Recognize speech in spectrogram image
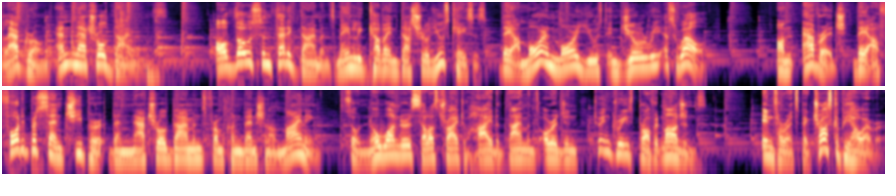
lab-grown and natural diamonds. Although synthetic diamonds mainly cover industrial use cases, they are more and more used in jewelry as well. On average, they are 40% cheaper than natural diamonds from conventional mining, so no wonder sellers try to hide a diamond's origin to increase profit margins. Infrared spectroscopy, however,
